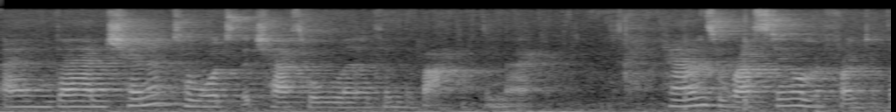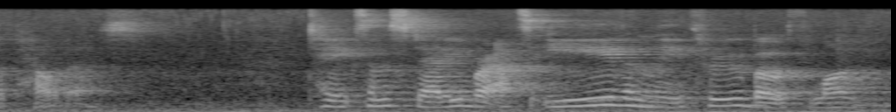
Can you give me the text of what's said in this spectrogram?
And then chin in towards the chest will lengthen the back of the neck. Hands resting on the front of the pelvis. Take some steady breaths evenly through both lungs.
